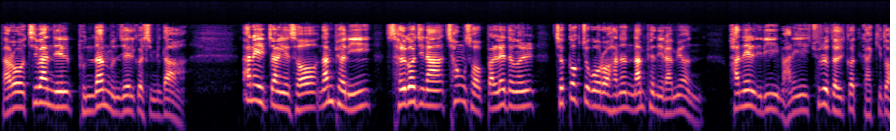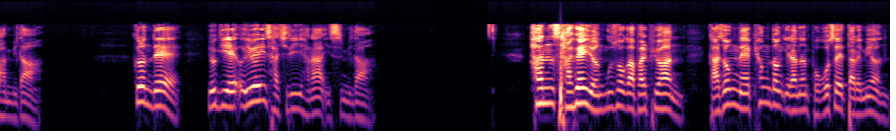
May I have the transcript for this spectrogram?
바로 집안일 분담 문제일 것입니다. 아내 입장에서 남편이 설거지나 청소, 빨래 등을 적극적으로 하는 남편이라면 화낼 일이 많이 줄어들 것 같기도 합니다. 그런데 여기에 의외의 사실이 하나 있습니다. 한 사회연구소가 발표한 가족 내 평등이라는 보고서에 따르면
